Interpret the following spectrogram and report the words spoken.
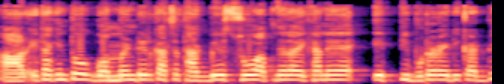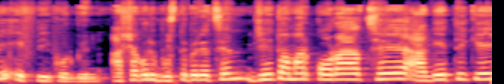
আর এটা কিন্তু গভর্নমেন্টের কাছে থাকবে। সো আপনারা এখানে একটি ভোটার আইডি কার্ড দিয়ে একটিই করবেন। আশা করি বুঝতে পেরেছেন। যেহেতু আমার করা আছে আগে থেকেই,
